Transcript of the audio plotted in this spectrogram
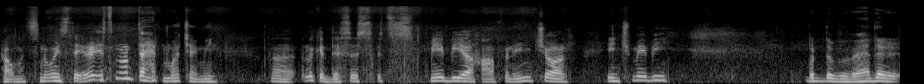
how much snow is there. It's not that much i mean uh, look at this. It's, it's maybe a half an inch or inch maybe. But the weather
